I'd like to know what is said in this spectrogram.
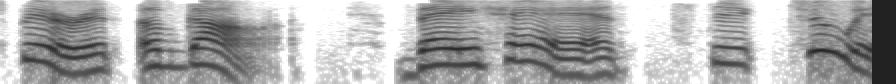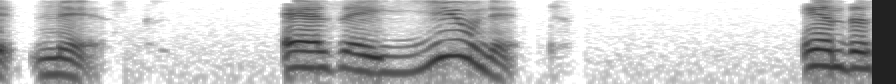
Spirit of God. They had stick-to-itness as a unit in the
